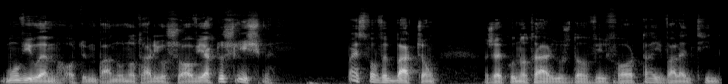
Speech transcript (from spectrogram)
Mówiłem o tym panu notariuszowi, jak tu szliśmy. Państwo wybaczą, rzekł notariusz do Wilforta i Valentin.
